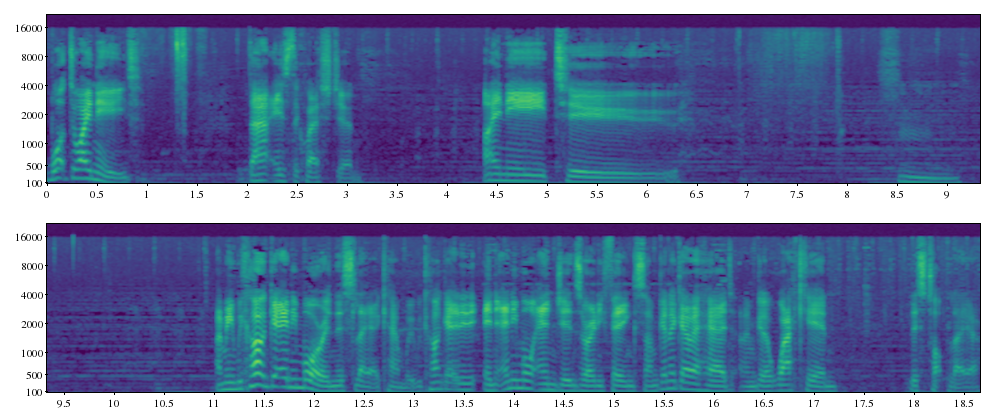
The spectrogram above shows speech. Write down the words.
What do I need? That is the question. I need to. Hmm. I mean, we can't get any more in this layer, can we? We can't get in any more engines or anything, so I'm going to go ahead and I'm going to whack in this top layer.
